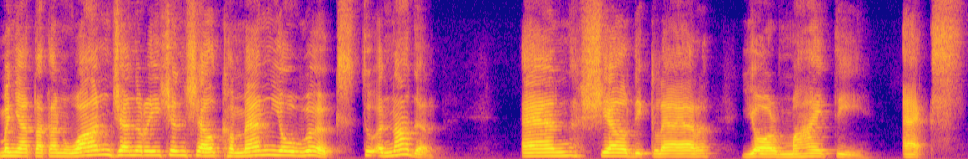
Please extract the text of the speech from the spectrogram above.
menyatakan one generation shall command your works to another and shall declare your mighty acts.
